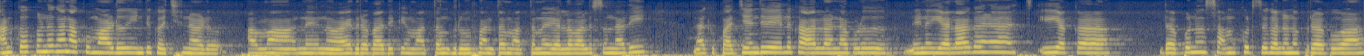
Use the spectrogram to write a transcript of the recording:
అనుకోకుండా నా కుమారుడు ఇంటికి వచ్చినాడు. అమ్మ నేను హైదరాబాద్కి మొత్తం గ్రూప్ అంతా మొత్తమే వెళ్ళవలసి ఉన్నది నాకు పద్దెనిమిది వేలు కావాలన్నప్పుడు నేను ఎలాగ ఈ యొక్క డబ్బును సమకూర్చగలను ప్రభువా.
